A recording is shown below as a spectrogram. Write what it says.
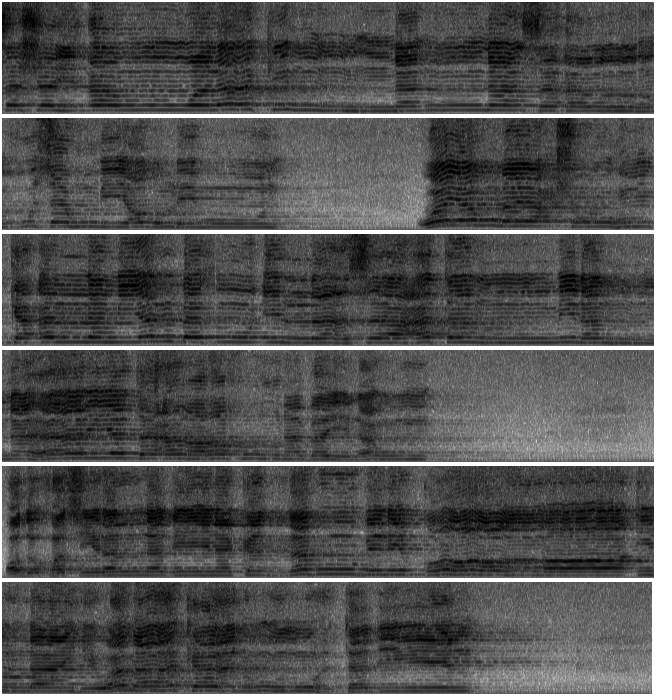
شيئا ولكن الناس أنفسهم يظلمون ويوم يحشرهم كأن لم يلبثوا إلا ساعة من النهار يتعارفون بينهم. قد خسر الذين كذبوا بلقاء الله وما كانوا مهتدين.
